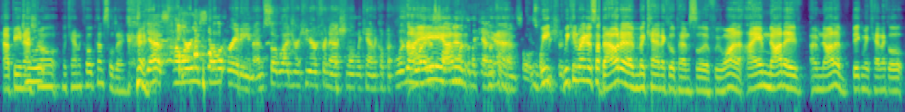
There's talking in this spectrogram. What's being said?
Happy National Mechanical Pencil Day. Yes, how are you celebrating? I'm so glad you're here for National Mechanical Pencil. We're going to write a song with the mechanical yeah. pencils. we we, can write us about a mechanical pencil if we want. I am not a I'm not a big mechanical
